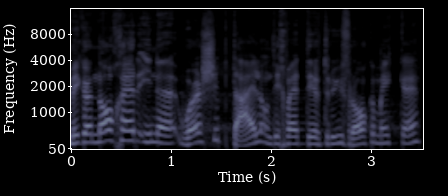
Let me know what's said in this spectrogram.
Wir gehen nachher in einen Worship-Teil und ich werde dir drei Fragen mitgeben.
